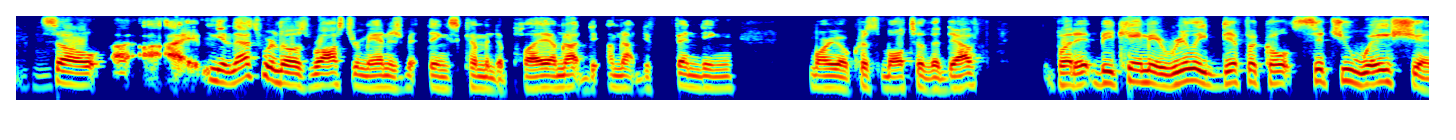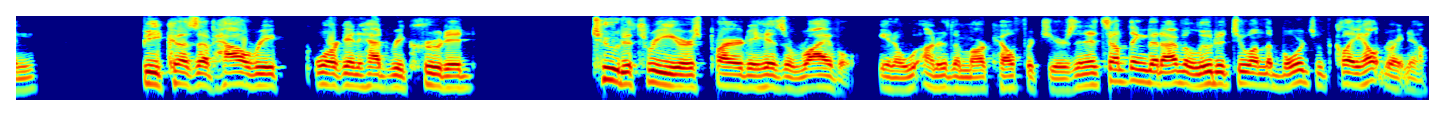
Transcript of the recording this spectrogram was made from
Mm-hmm. So I, I, you know, that's where those roster management things come into play. I'm not, I'm not defending Mario Cristobal to the death, but it became a really difficult situation because of how re- Oregon had recruited two to three years prior to his arrival, you know, under the Mark Helfrich years. And it's something that I've alluded to on the boards with Clay Helton right now.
